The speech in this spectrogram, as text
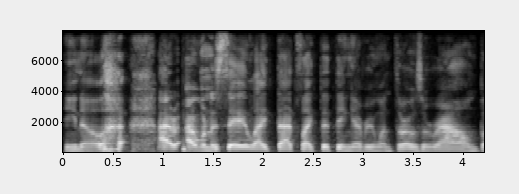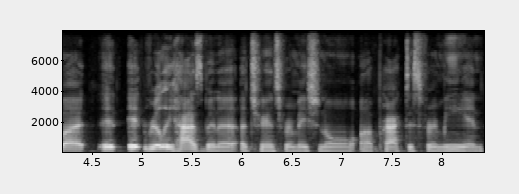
You know i, I want to say like that's like the thing everyone throws around but it, it really has been a, a transformational uh, practice for me. And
